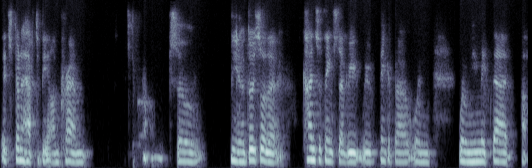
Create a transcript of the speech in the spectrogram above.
it's going to have to be on-prem. Um, so, you know, those are the kinds of things that we, we think about when when we make that uh,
